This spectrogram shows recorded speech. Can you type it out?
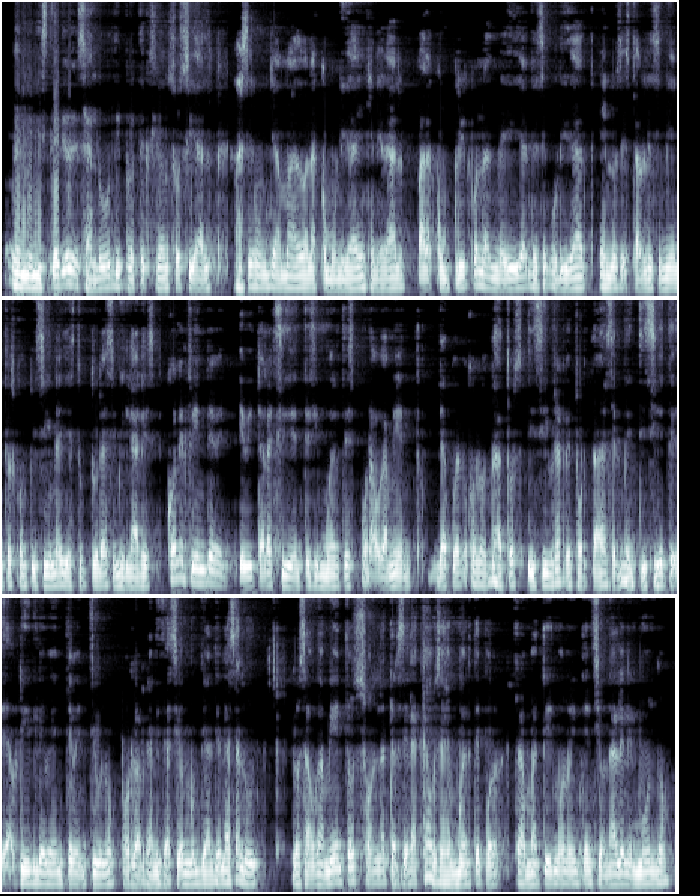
El Ministerio de Salud y Protección Social hace un llamado a la comunidad en general para cumplir con las medidas de seguridad en los establecimientos con piscinas y estructuras similares con el fin de evitar accidentes y muertes por ahogamiento. De acuerdo con los datos y cifras reportadas el 27 de abril de 2021 por la Organización Mundial de la Salud, los ahogamientos son la tercera causa de muerte por traumatismo no intencional en el mundo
